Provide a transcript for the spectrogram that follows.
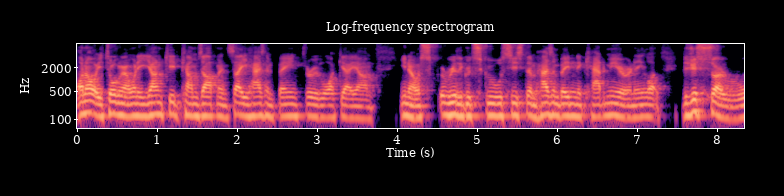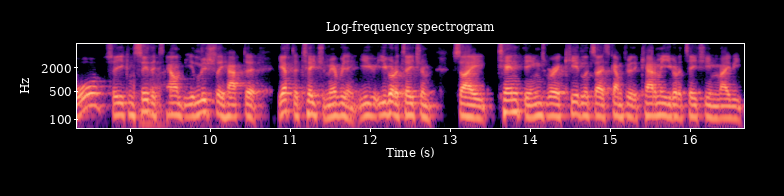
I know what you're talking about when a young kid comes up and say he hasn't been through like a, um, you know, a, a really good school system, hasn't been an academy or anything like. They're just so raw, so you can see the talent. But you literally have to, you have to teach them everything. You you got to teach them, say, ten things. Where a kid, let's say, it's come through the academy, you got to teach him maybe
